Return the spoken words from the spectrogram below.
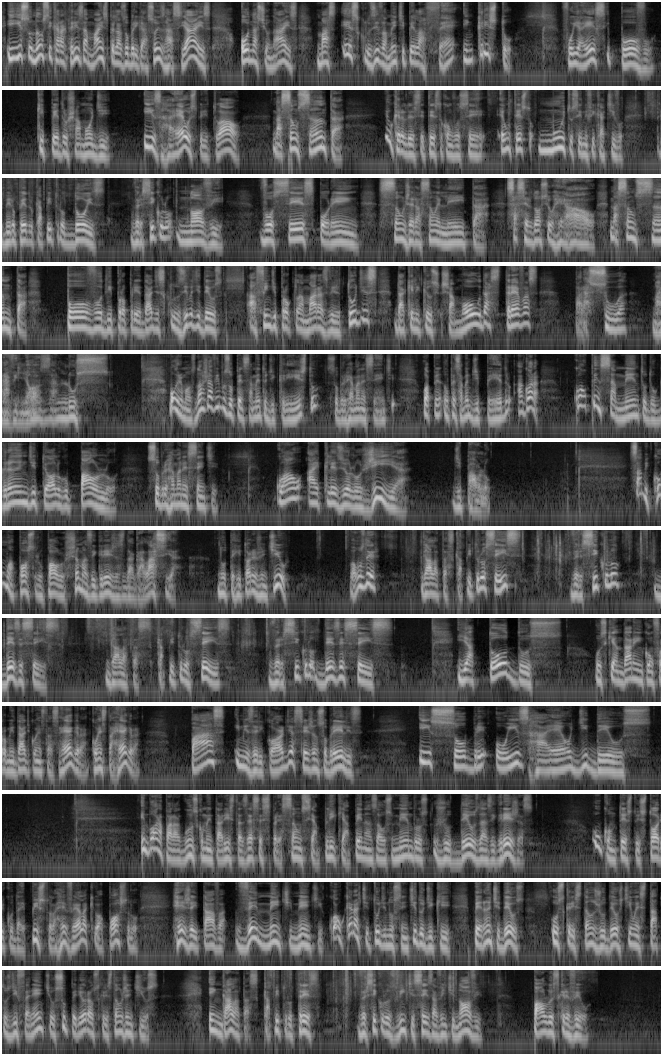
E isso não se caracteriza mais pelas obrigações raciais ou nacionais, mas exclusivamente pela fé em Cristo. Foi a esse povo que Pedro chamou de Israel espiritual, nação santa. Eu quero ler esse texto com você. É um texto muito significativo. 1 Pedro capítulo 2, versículo 9. Vocês, porém, são geração eleita, sacerdócio real, nação santa, povo de propriedade exclusiva de Deus, a fim de proclamar as virtudes daquele que os chamou das trevas para a sua maravilhosa luz. Bom, irmãos, nós já vimos o pensamento de Cristo sobre o remanescente, o, pensamento de Pedro. Agora, qual o pensamento do grande teólogo Paulo sobre o remanescente? Qual a eclesiologia de Paulo? Sabe como o apóstolo Paulo chama as igrejas da Galácia, no território gentil? Vamos ler. Gálatas capítulo 6, versículo 16. Gálatas capítulo 6, versículo 16. E a todos os que andarem em conformidade com estas regra, com esta regra, paz e misericórdia sejam sobre eles e sobre o Israel de Deus. Embora para alguns comentaristas essa expressão se aplique apenas aos membros judeus das igrejas, o contexto histórico da epístola revela que o apóstolo rejeitava veementemente qualquer atitude no sentido de que, perante Deus, os cristãos judeus tinham status diferente ou superior aos cristãos gentios. Em Gálatas, capítulo 3, versículos 26 a 29, Paulo escreveu:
